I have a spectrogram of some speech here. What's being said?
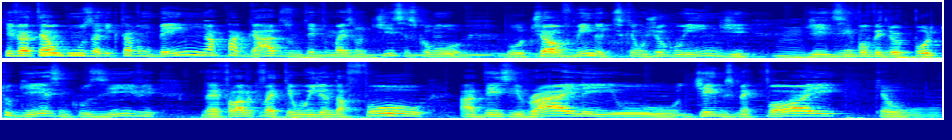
Teve até alguns ali que estavam bem apagados, não teve mais notícias, como o 12 Minutes, que é um jogo indie de desenvolvedor português, inclusive. né? Falaram que vai ter o William Dafoe, a Daisy Riley, o James McVoy, que é o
